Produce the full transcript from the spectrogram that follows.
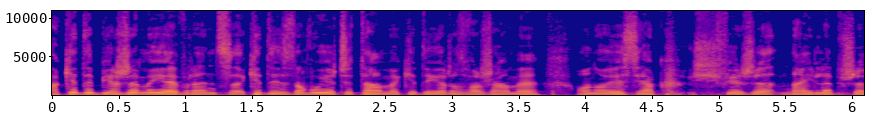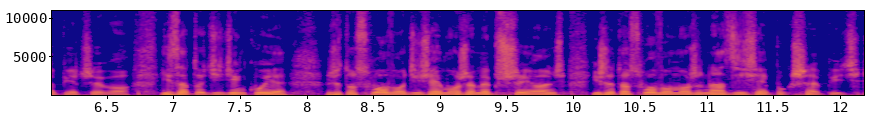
A kiedy bierzemy je w ręce, kiedy znowu je czytamy, kiedy je rozważamy, ono jest jak świeże, najlepsze pieczywo. I za to Ci dziękuję, że to słowo dzisiaj możemy przyjąć i że to słowo może nas dzisiaj pokrzepić.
